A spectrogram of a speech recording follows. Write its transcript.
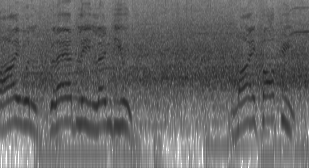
I will gladly lend you my copy.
